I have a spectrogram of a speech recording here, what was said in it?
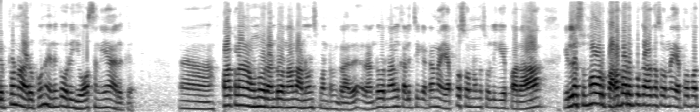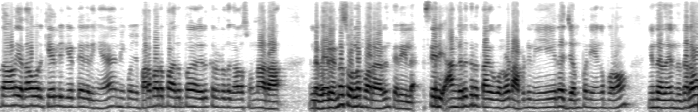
வெப்பனாக இருக்கும்னு எனக்கு ஒரு யோசனையாக இருக்குது பார்க்கலாம் நான் இன்னும் ரெண்டு ஒரு நாள் அனௌன்ஸ் பண்ணுறேன்றாரு ரெண்டு ஒரு நாள் கழித்து கேட்டால் நான் எப்போ சொன்னேன்னு சொல்லி கேட்பாரா? இல்லை சும்மா ஒரு பரபரப்புக்காக சொன்னேன். எப்போ பார்த்தாலும் ஏதாவது ஒரு கேள்வி கேட்டேங்கிறீங்க நீ கொஞ்சம் பரபரப்பாக இருப்ப இருக்கிறன்றதுக்காக சொன்னாரா? இல்லை வேறு என்ன சொல்ல போகிறாருன்னு தெரியல. சரி அங்கே இருக்கிற தகவலோடு அப்படி நேராக ஜம்ப் பண்ணி எங்கே போகிறோம் இந்த இந்த தடவை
